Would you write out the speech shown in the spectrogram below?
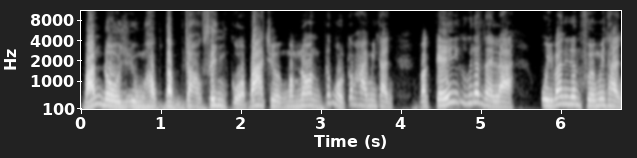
bán đồ dùng học tập cho học sinh của ba trường mầm non cấp 1, cấp 2 Minh Thành. Và kế những quỹ đất này là Ủy ban nhân dân phường Minh Thành.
